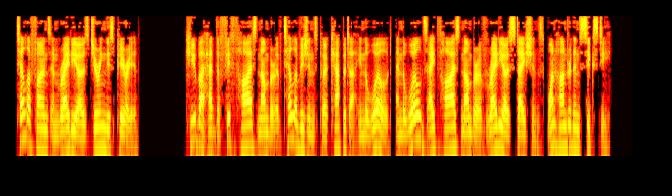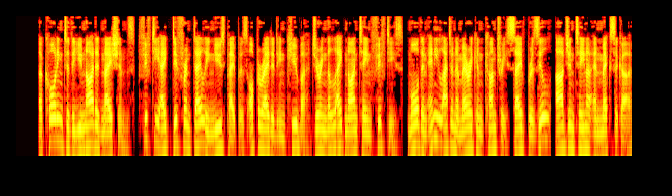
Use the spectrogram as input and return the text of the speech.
telephones and radios during this period. Cuba had the fifth highest number of televisions per capita in the world, and the world's eighth highest number of radio stations 160. According to the United Nations, 58 different daily newspapers operated in Cuba during the late 1950s, more than any Latin American country save Brazil, Argentina and Mexico.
